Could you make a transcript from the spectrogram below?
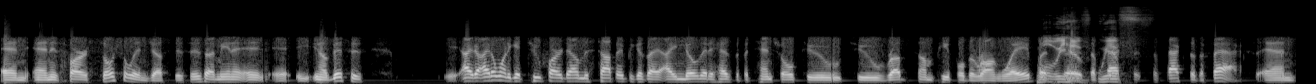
And and as far as social injustices, I mean, it, it, you know, this is. I, I don't want to get too far down this topic because I, I know that it has the potential to to rub some people the wrong way. But Well, we the, have- the we facts have- the facts are the facts, and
